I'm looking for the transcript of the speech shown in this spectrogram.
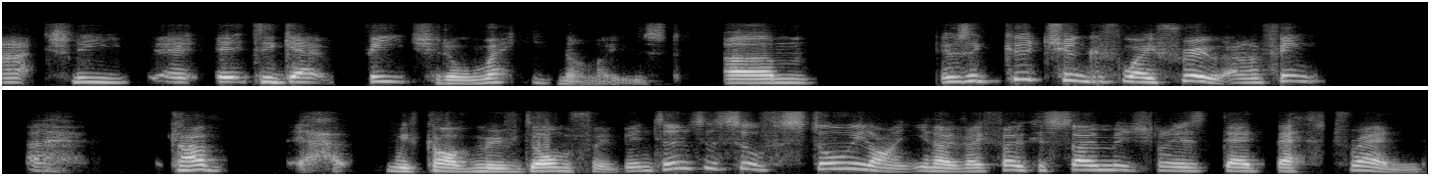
actually it, it to get featured or recognised? Um, it was a good chunk of the way through, and I think uh, kind of, uh, we've kind of moved on from it. But in terms of sort of storyline, you know, they focus so much on his dead best friend.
